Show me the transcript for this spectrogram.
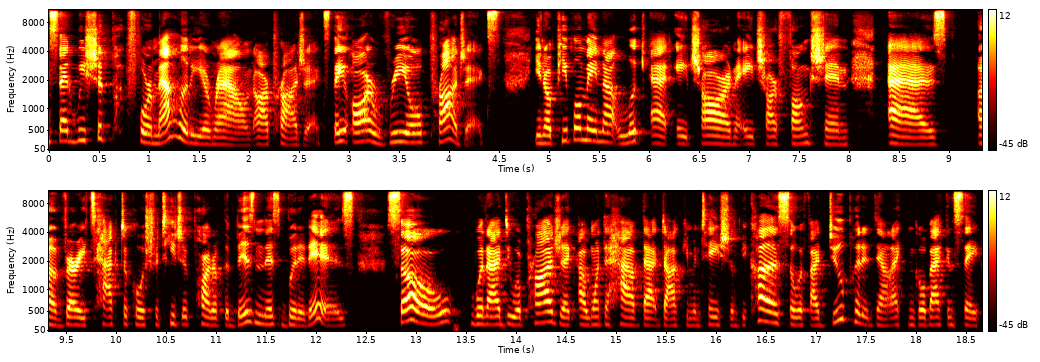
said we should put formality around our projects. They are real projects. You know, people may not look at HR and the HR function as a very tactical, strategic part of the business, but it is. So when I do a project, I want to have that documentation because so if I do put it down, I can go back and say,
